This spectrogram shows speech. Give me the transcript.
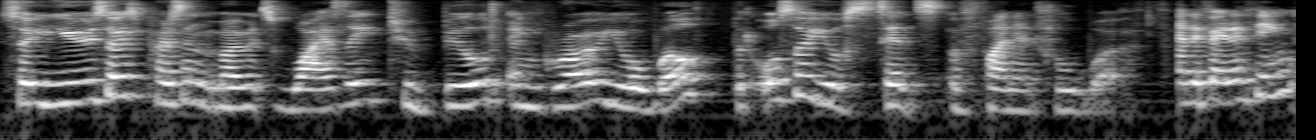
So use those present moments wisely to build and grow your wealth, but also your sense of financial worth. And if anything,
